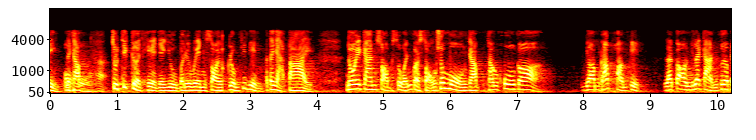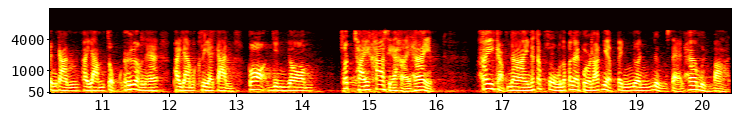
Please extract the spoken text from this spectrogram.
ริง ๆ นะครับ โอ้โหฮะ จุดที่เกิดเหตุเนี่ยอยู่บริเวณซอยกรมที่ดินพัทยาใต้ โดยการสอบสวนกว่า 2 ชั่วโมงครับ ทั้งคู่ก็ยอมรับความผิด แล้วก็เอานิรการเพื่อเป็นการพยายามจบเรื่องนะฮะ พยายามเคลียร์กัน ก็ยินยอม ชดใช้ค่าเสียหายให้ ให้กับนายนัทพงศ์แล้วก็นายพลรัตน์เนี่ยเป็นเงิน 1 5 0 0 0 0 บาท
